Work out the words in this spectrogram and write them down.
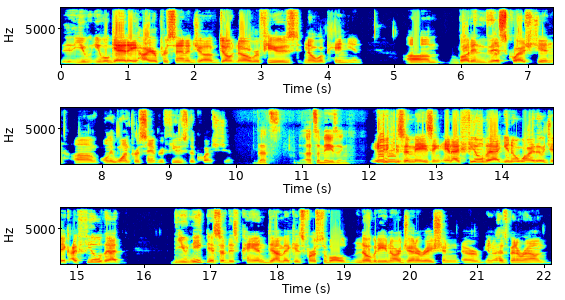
you, you will get a higher percentage of don't know, refused, no opinion. Um, but in this question, uh, only 1% refused the question. That's that's amazing. It is amazing. And I feel that, you know why though, Jake? I feel that the uniqueness of this pandemic is first of all, nobody in our generation or you know has been around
